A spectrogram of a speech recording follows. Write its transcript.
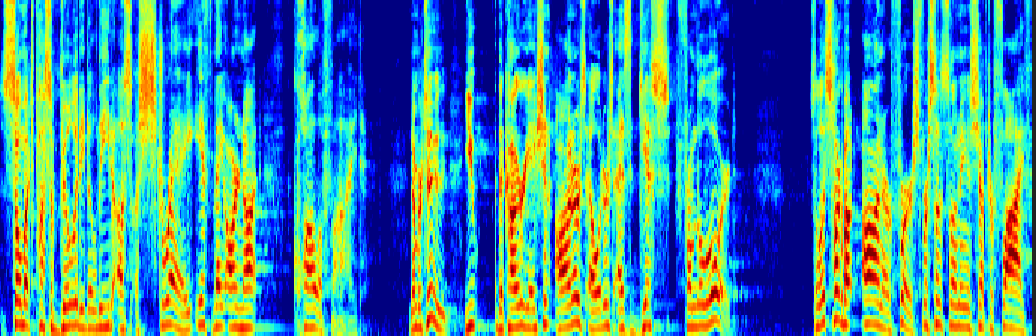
so much possibility to lead us astray if they are not qualified. Number two, you, the congregation honors elders as gifts from the Lord. So let's talk about honor first. 1 Thessalonians chapter 5.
